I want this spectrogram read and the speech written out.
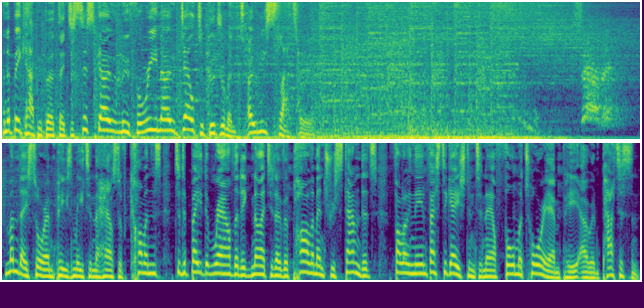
And a big happy birthday to Sisqó, Lou Ferrigno, Delta Goodrem, and Tony Slattery. Monday saw MPs meet in the House of Commons to debate the row that ignited over parliamentary standards following the investigation into now former Tory MP Owen Paterson.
